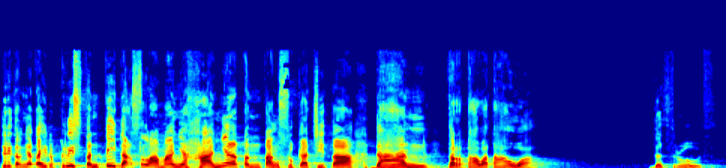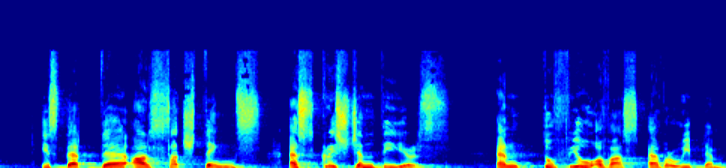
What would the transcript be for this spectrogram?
Jadi ternyata hidup Kristen tidak selamanya hanya tentang sukacita dan tertawa-tawa. The truth is that there are such things as Christian tears and too few of us ever weep them.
